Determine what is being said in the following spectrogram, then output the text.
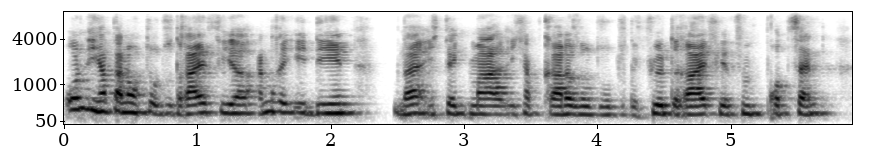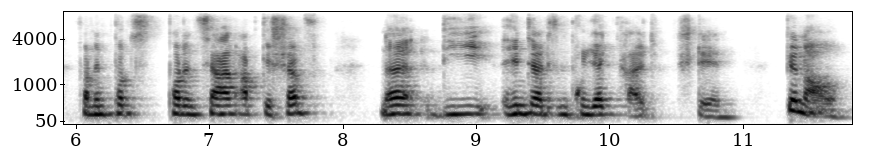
Und ich habe dann noch so, so, drei, vier andere Ideen. Ne, ich denke mal, ich habe gerade so, so gefühlt drei, vier, fünf Prozent von den Potenzialen abgeschöpft, ne, die hinter diesem Projekt halt stehen. Genau.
